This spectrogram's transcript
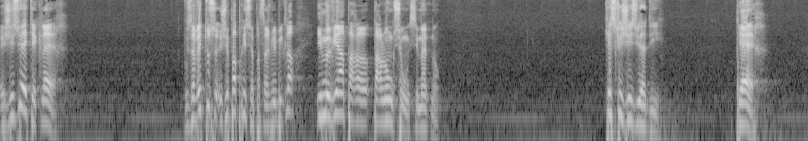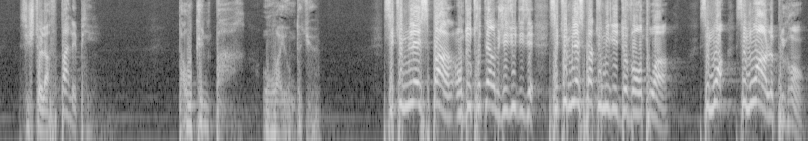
Et Jésus a été clair. Vous avez tous, j'ai pas pris ce passage biblique là, il me vient par, par l'onction ici maintenant. Qu'est-ce que Jésus a dit? Pierre, si je te lave pas les pieds, tu n'as aucune part au royaume de Dieu. Si tu ne me laisses pas, en d'autres termes, Jésus disait, si tu ne me laisses pas t'humilier devant toi, c'est moi, c'est moi le plus grand.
